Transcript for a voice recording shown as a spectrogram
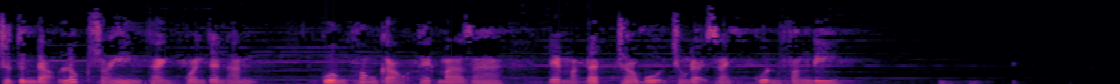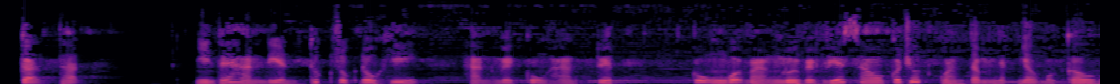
cho từng đạo lốc xoáy hình thành quanh thân hắn. Cuồng phong cảo thét mà ra, đem mặt đất cho bụi trong đại sảnh cuốn phăng đi. Cẩn thận! Nhìn thấy Hàn Điển thúc giục đấu khí, Hàn Nguyệt cùng Hàn Tuyết cũng vội vàng lùi về phía sau có chút quan tâm nhắc nhở một câu.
